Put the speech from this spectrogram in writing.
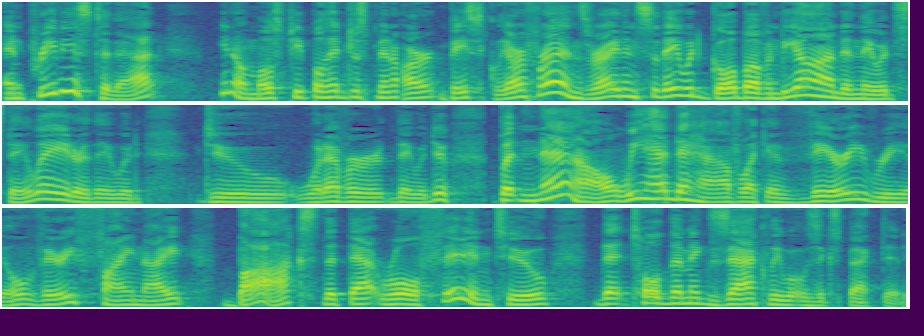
And previous to that, you know, most people had just been our basically our friends, right? And so they would go above and beyond and they would stay late or they would do whatever they would do. But now we had to have like a very real, very finite box that that role fit into that told them exactly what was expected.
